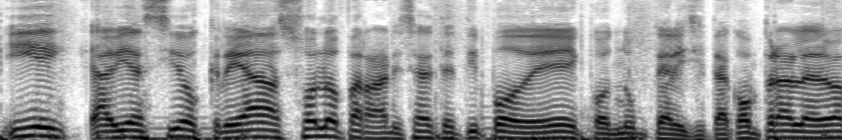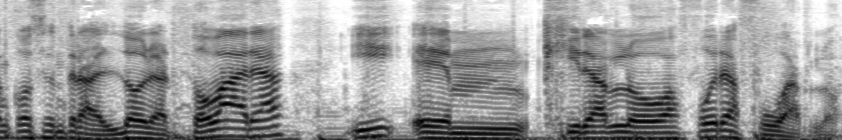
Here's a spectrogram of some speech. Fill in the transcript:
y habían sido creadas solo para realizar este tipo de conducta ilícita. Comprarle al Banco Central dólar Tobara y em, girarlo afuera, fugarlo.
